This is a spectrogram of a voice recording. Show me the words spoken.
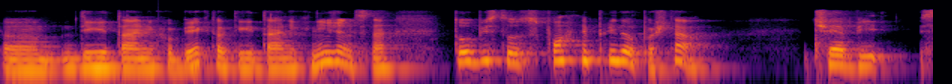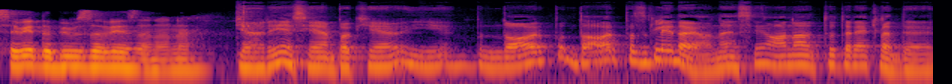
um, digitalnih objektov, digitalnih knjižnic, ne, to v bistvu sploh ne pride v poštev. Če bi seveda bil zavezan. Ne. Ja, res je, ampak je, je dobro, dobro pa zgledajo. Se je ona tudi rekla, da,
